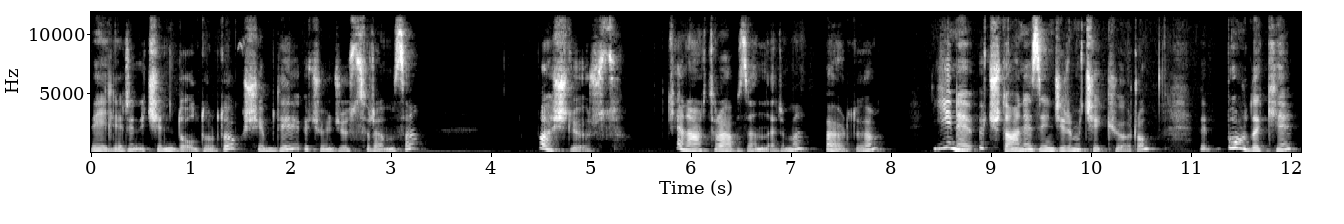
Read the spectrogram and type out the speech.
V'lerin içini doldurduk. Şimdi üçüncü sıramıza başlıyoruz. Kenar trabzanlarımı ördüm. Yine 3 tane zincirimi çekiyorum ve buradaki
